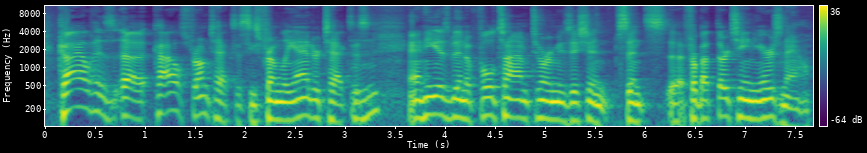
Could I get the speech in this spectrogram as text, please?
Kyle has uh, Kyle's from Texas. He's from Leander, Texas, and he has been a full-time touring musician since uh, for about 13 years now,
